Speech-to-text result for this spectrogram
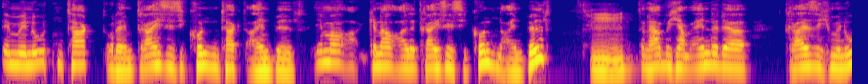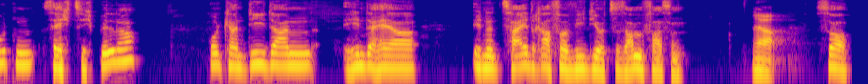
im Minutentakt oder im 30-Sekunden-Takt ein Bild. Immer genau alle 30 Sekunden ein Bild. Mhm. Dann habe ich am Ende der 30 Minuten 60 Bilder und kann die dann hinterher in ein Zeitraffer-Video zusammenfassen. Ja. So,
